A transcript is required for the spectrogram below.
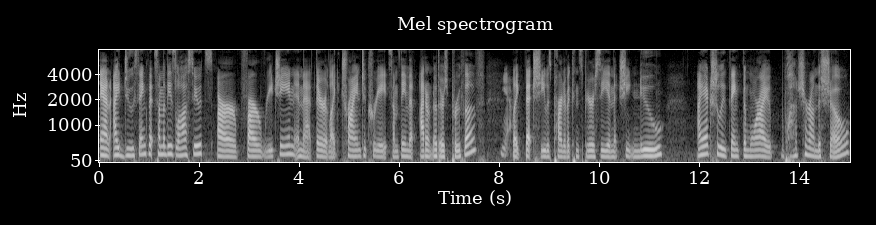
And I do think that some of these lawsuits are far reaching in that they're like trying to create something that I don't know there's proof of. Yeah. Like that she was part of a conspiracy and that she knew. I actually think the more I watch her on the show,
